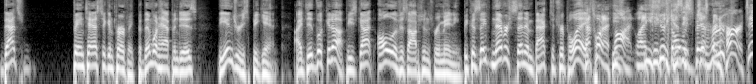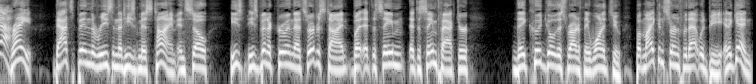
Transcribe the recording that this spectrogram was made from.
That's fantastic and perfect. But then what happened is the injuries began. I did look it up. He's got all of his options remaining because they've never sent him back to AAA. That's what I thought. He's, like he's just always he's been, just hurt. been hurt. Yeah, right. That's been the reason that he's missed time, and so he's he's been accruing that service time. But at the same at the same factor, they could go this route if they wanted to. But my concern for that would be, and again,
